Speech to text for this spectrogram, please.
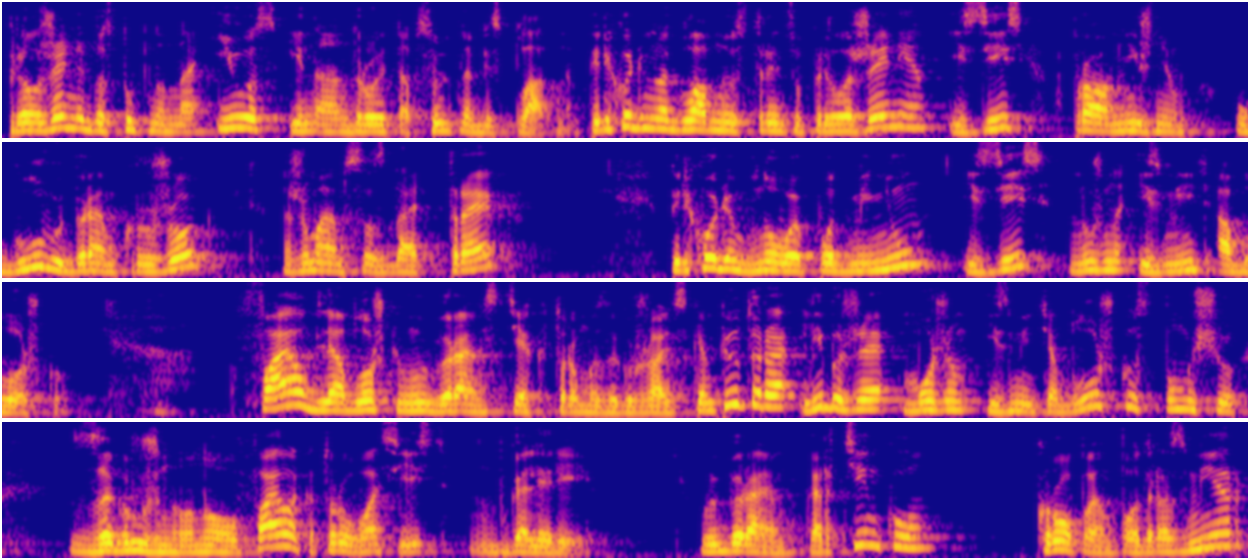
Приложение доступно на iOS и на Android абсолютно бесплатно. Переходим на главную страницу приложения и здесь в правом нижнем углу выбираем кружок, нажимаем «Создать трек», переходим в новое подменю и здесь нужно изменить обложку. Файл для обложки мы выбираем с тех, которые мы загружали с компьютера, либо же можем изменить обложку с помощью загруженного нового файла, который у вас есть в галерее. Выбираем картинку, кропаем под размер.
